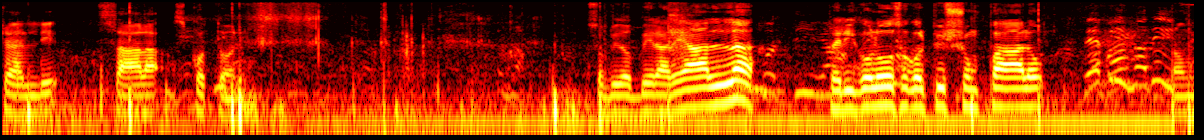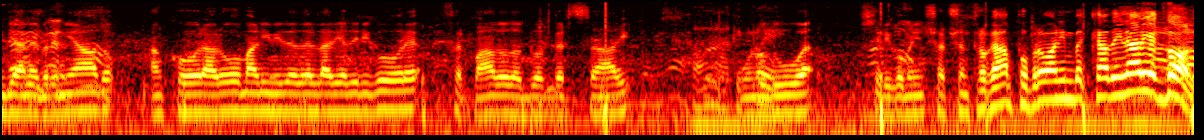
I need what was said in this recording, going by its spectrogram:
Porcelli, Sala, Scottoni. Subito Bira Real, pericoloso, colpisce un palo, non viene premiato. Ancora Roma, limite dell'area di rigore, fermato da due avversari. 1-2, si ricomincia a centrocampo, prova l'imbeccata in aria e gol.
